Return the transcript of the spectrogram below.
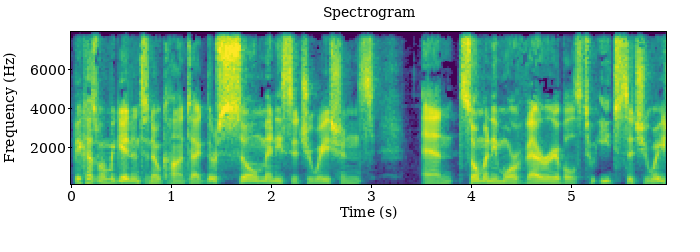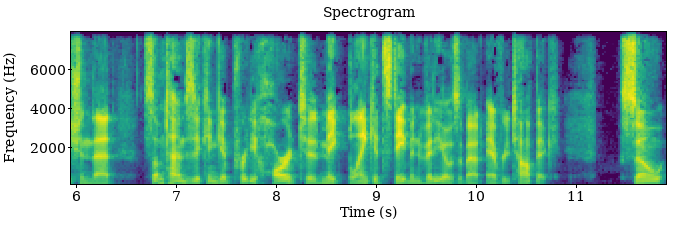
Because when we get into no contact, there's so many situations and so many more variables to each situation that sometimes it can get pretty hard to make blanket statement videos about every topic. So,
